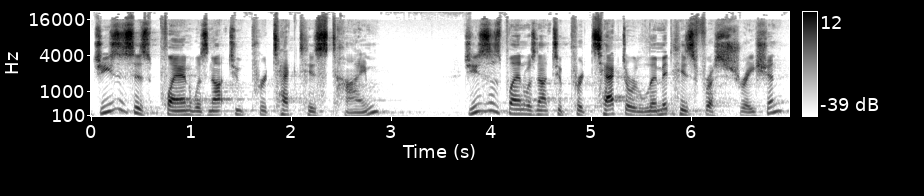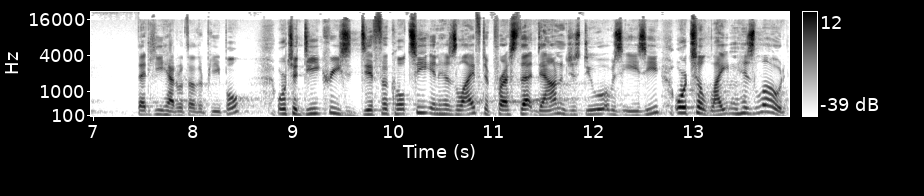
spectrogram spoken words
Jesus's plan was not to protect his time. Jesus' plan was not to protect or limit his frustration. that he had with other people, or to decrease difficulty in his life, to press that down and just do what was easy, or to lighten his load.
